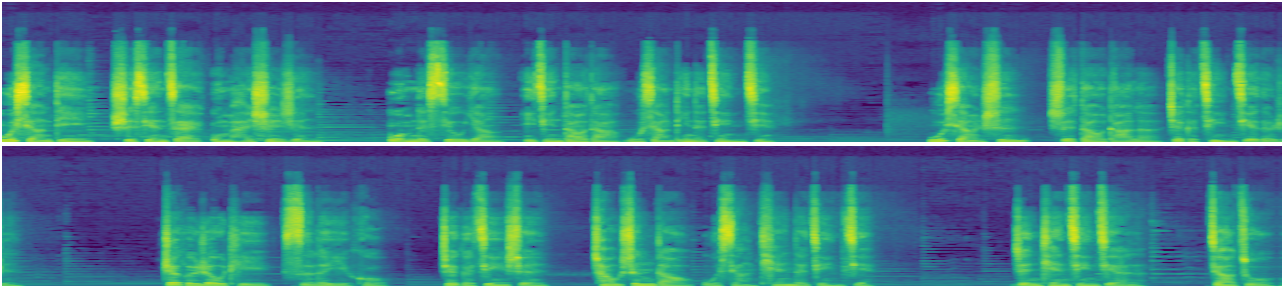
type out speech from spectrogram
无想定是现在我们还是人，我们的修养已经到达无想定的境界。无想生是到达了这个境界的人。这个肉体死了以后，这个精神超升到无想天的境界，人天境界了，叫做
